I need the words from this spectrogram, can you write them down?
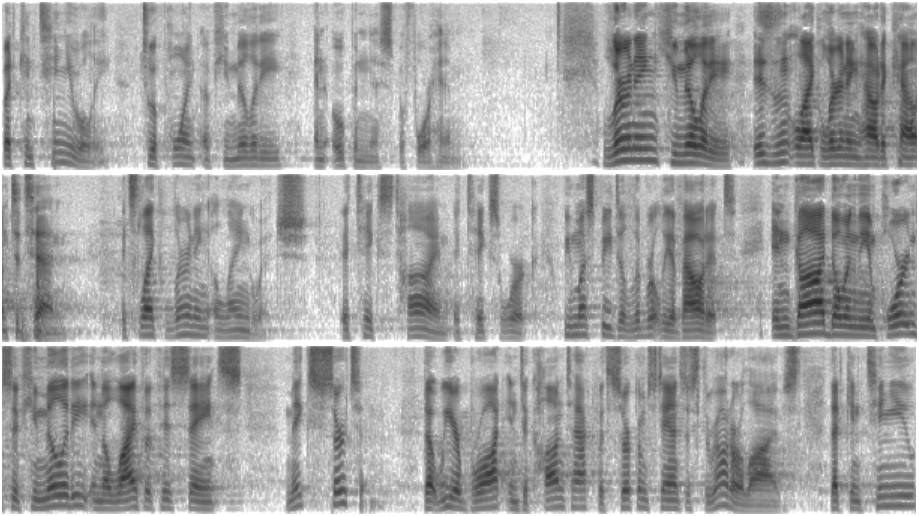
but continually to a point of humility and openness before Him. Learning humility isn't like learning how to count to 10. It's like learning a language. It takes time, it takes work. We must be deliberately about it. In God, knowing the importance of humility in the life of His saints makes certain that we are brought into contact with circumstances throughout our lives that continue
